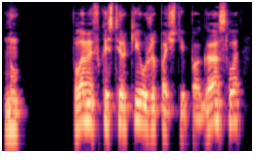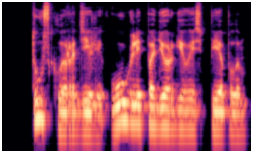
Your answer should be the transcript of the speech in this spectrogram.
«Ну?» Пламя в костерке уже почти погасло, тускло родили угли, подергиваясь пеплом.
